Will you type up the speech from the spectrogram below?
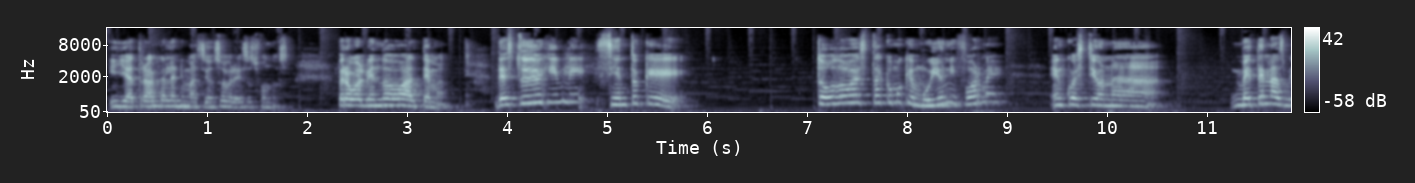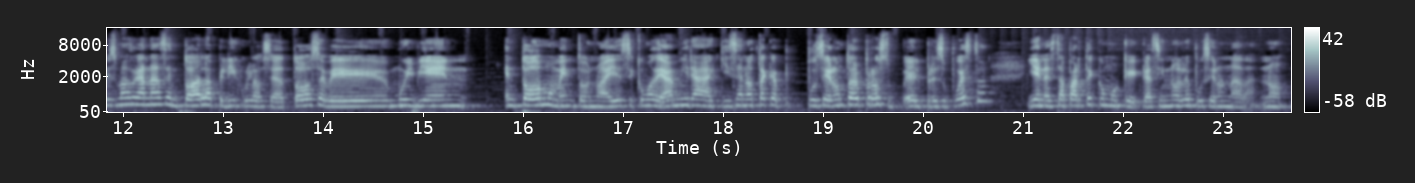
y ya trabaja la animación sobre esos fondos. Pero volviendo al tema. De Estudio Ghibli, siento que todo está como que muy uniforme en cuestión a... Meten las mismas ganas en toda la película, o sea, todo se ve muy bien en todo momento, no hay así como de, ah, mira, aquí se nota que pusieron todo el, presupuesto y en esta parte como que casi no le pusieron nada, no.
